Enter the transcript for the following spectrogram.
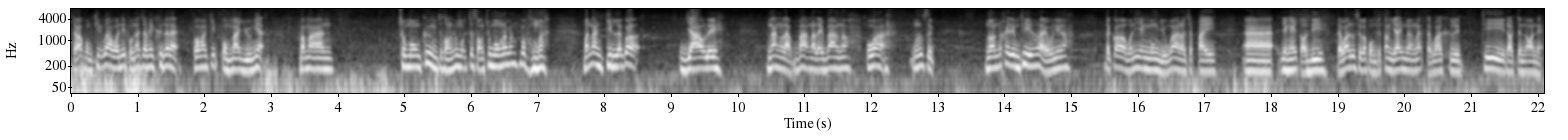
แต่ว่าผมคิดว่าวันนี้ผมน่าจะไม่ขึ้นแล้วแหละเพราะเมื่อกี้ผมมาอยู่เนี่ยประมาณชั่วโมงครึ่งจะสองชั่วโมงจะสองชั่วโมงแล้วมั้งเพราะผมมามานั่งกินแล้วก็ยาวเลยนั่งหลับบ้างอะไรบ้างเนาะเพราะว่ามันรู้สึกนอนไม่ค่อยเต็มที่เท่าไหร่วันนี้เนาะแต่ก็วันนี้ยังงงอยู่ว่าเราจะไป ยังไงต่อดี แต่ว่ารู้สึกว่าผมจะต้องย้ายเมืองแล้ว แต่ว่าคือที่เราจะนอนเนี่ย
